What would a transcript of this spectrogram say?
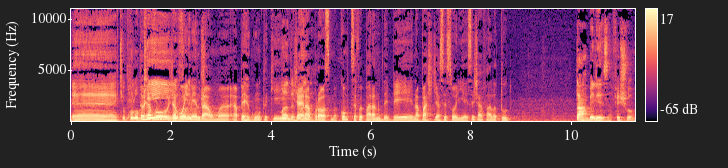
É, que eu coloquei. Então já vou, já vou falei, emendar uma, a pergunta que manda, já manda. era a próxima. Como que você foi parar no DB, na parte de assessoria? Aí você já fala tudo. Tá, beleza, fechou.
